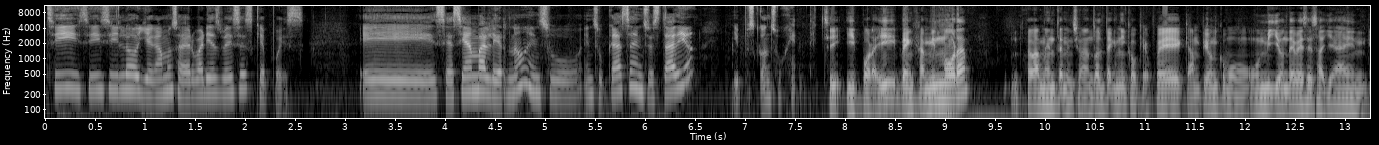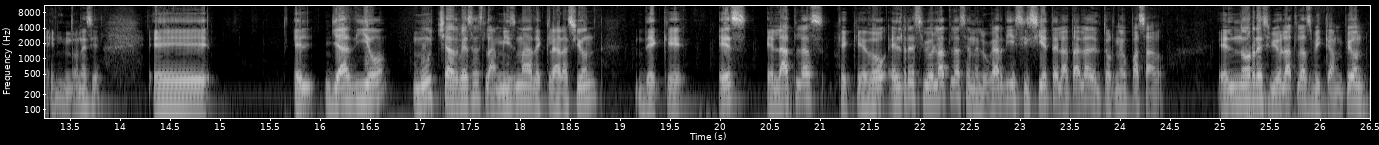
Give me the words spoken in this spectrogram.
Sí, sí, sí, lo llegamos a ver varias veces que pues eh, se hacían valer, ¿no? En su, en su casa, en su estadio y pues con su gente. Sí, y por ahí Benjamín Mora, nuevamente mencionando al técnico que fue campeón como un millón de veces allá en, Indonesia, eh, él ya dio muchas veces la misma declaración de que es el Atlas que quedó, él recibió el Atlas en el lugar 17 de la tabla del torneo pasado. Él no recibió el Atlas bicampeón.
